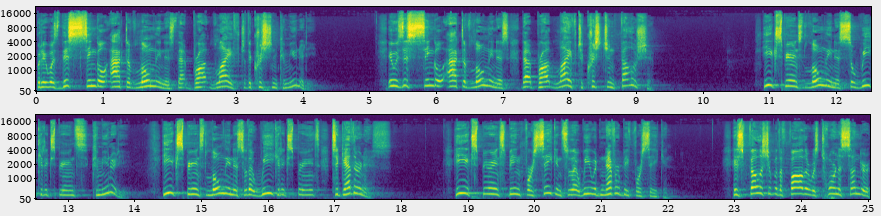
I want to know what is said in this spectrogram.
But it was this single act of loneliness that brought life to the Christian community. It was this single act of loneliness that brought life to Christian fellowship. He experienced loneliness so we could experience community. He experienced loneliness so that we could experience togetherness. He experienced being forsaken so that we would never be forsaken. His fellowship with the Father was torn asunder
